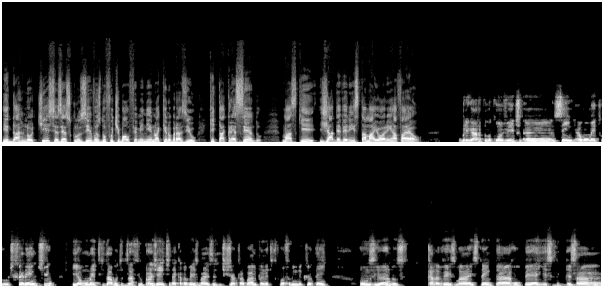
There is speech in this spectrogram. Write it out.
e dar notícias exclusivas do futebol feminino aqui no Brasil, que está crescendo, mas que já deveria estar maior, hein, Rafael? Obrigado pelo convite. É, sim, é um momento diferente e é um momento que dá muito desafio para a gente, né? Cada vez mais. A gente que já trabalha o Planeta Futebol Feminino, que já tem 11 anos, cada vez mais tenta romper esse, essa,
